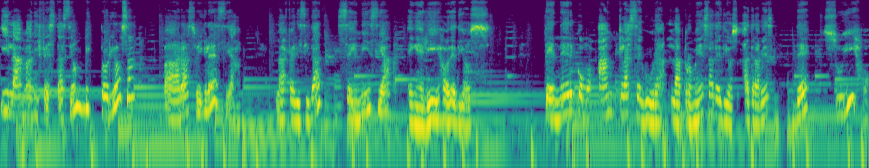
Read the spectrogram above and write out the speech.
y la manifestación victoriosa para su iglesia. La felicidad se inicia en el Hijo de Dios. Tener como ancla segura la promesa de Dios a través de su Hijo.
